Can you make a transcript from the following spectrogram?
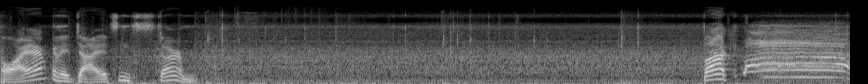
Oh, I am gonna die. It's in storm. Fuck! Ah!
